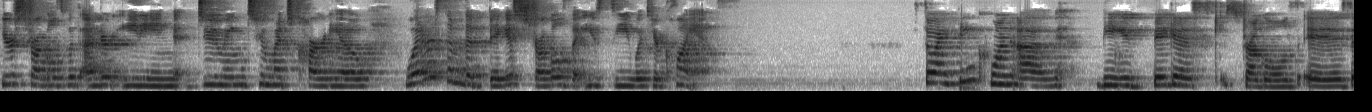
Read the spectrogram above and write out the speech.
your struggles with under eating, doing too much cardio. What are some of the biggest struggles that you see with your clients? So, I think one of the biggest struggles is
